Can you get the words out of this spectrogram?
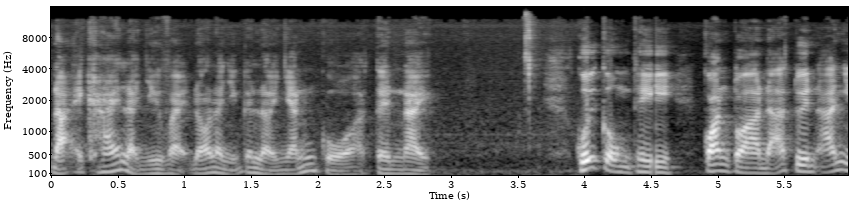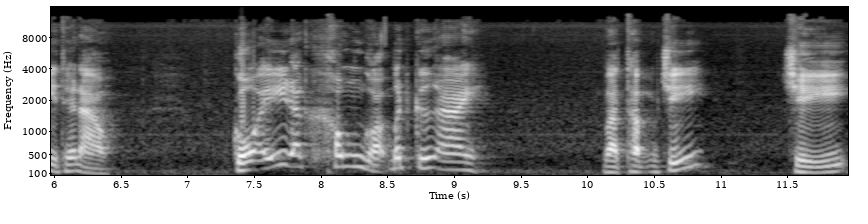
Đại khái là như vậy, đó là những cái lời nhắn của tên này. Cuối cùng thì quan tòa đã tuyên án như thế nào? Cô ấy đã không gọi bất cứ ai và thậm chí chỉ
